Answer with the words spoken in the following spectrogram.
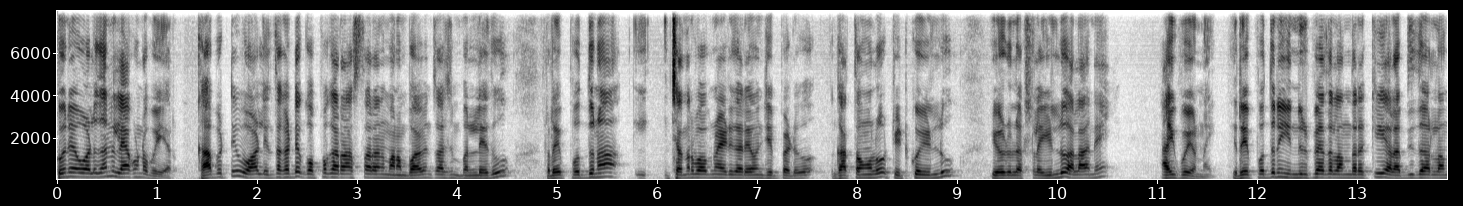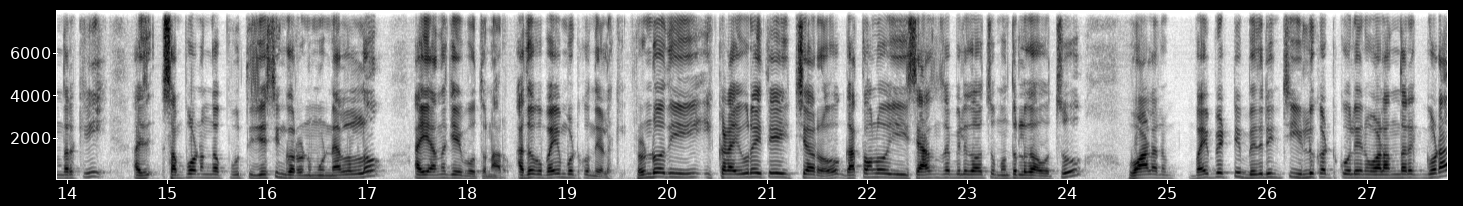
కొనేవాళ్ళు కానీ లేకుండా పోయారు. కాబట్టి వాళ్ళు ఇంతకంటే గొప్పగా రాస్తారని మనం భావించాల్సిన పని లేదు. రేపు పొద్దున చంద్రబాబు నాయుడు గారు ఏమని చెప్పాడు? గతంలో టిట్కో ఇళ్ళు ఏడు లక్షల ఇళ్ళు అలానే అయిపోయి ఉన్నాయి. రేపు పొద్దున ఈ నిరుపేదలందరికీ ఆ లబ్ధిదారులందరికీ అది సంపూర్ణంగా పూర్తి చేసి ఇంకో రెండు మూడు నెలల్లో అవి అందజేయబోతున్నారు. అదొక భయం పట్టుకుంది వీళ్ళకి. రెండోది ఇక్కడ ఎవరైతే ఇచ్చారో గతంలో ఈ శాసనసభ్యులు కావచ్చు మంత్రులు కావచ్చు వాళ్ళను భయపెట్టి బెదిరించి ఇల్లు కట్టుకోలేని వాళ్ళందరికీ కూడా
